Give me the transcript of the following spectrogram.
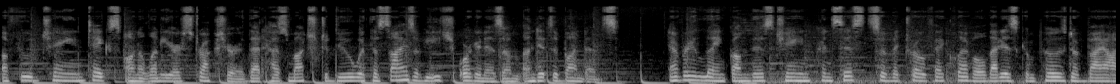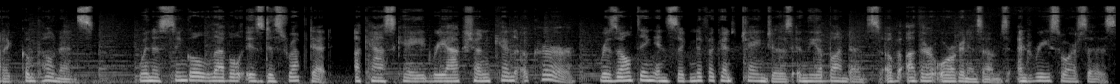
a food chain takes on a linear structure that has much to do with the size of each organism and its abundance. Every link on this chain consists of a trophic level that is composed of biotic components. When a single level is disrupted, a cascade reaction can occur, resulting in significant changes in the abundance of other organisms and resources.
